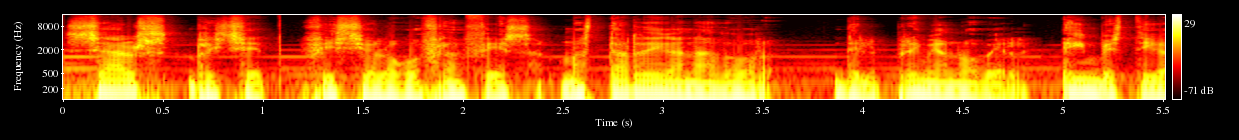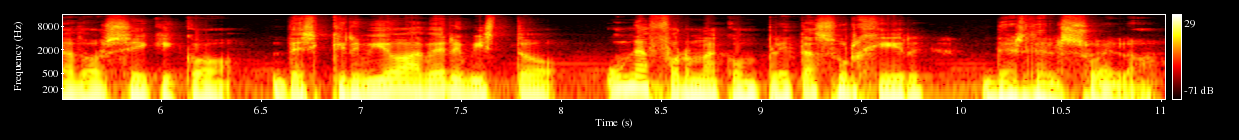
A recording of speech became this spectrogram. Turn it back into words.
Charles Richet, fisiólogo francés, más tarde ganador del Premio Nobel e investigador psíquico, describió haber visto una forma completa surgir desde el suelo.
